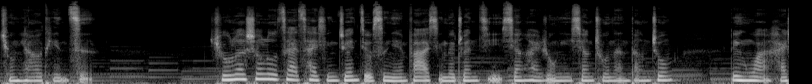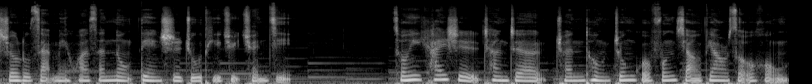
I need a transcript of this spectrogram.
琼瑶填词。除了收录在蔡幸娟九四年发行的专辑《相爱容易相处难》当中，另外还收录在《梅花三弄》电视主题曲全集。从一开始唱着传统中国风小调走红，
